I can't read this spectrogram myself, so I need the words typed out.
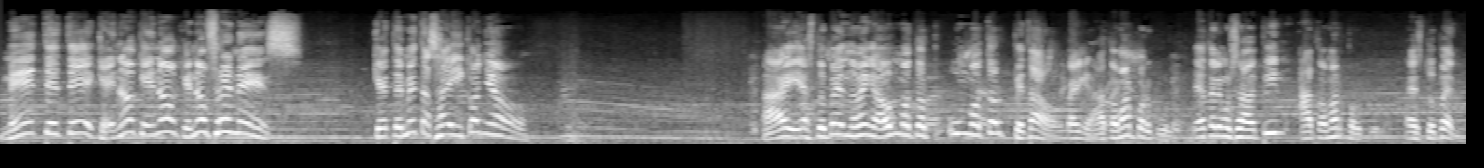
Métete. Que no, que no, que no frenes. Que te metas ahí, coño. Ahí, estupendo. Venga, un motor, un motor petado. Venga, a tomar por culo. Ya tenemos al pin a tomar por culo. Estupendo.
